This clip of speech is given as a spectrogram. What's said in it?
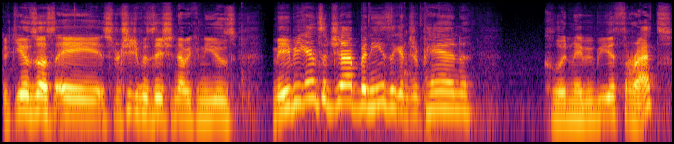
It gives us a strategic position that we can use maybe against the Japanese. against Japan could maybe be a threat.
